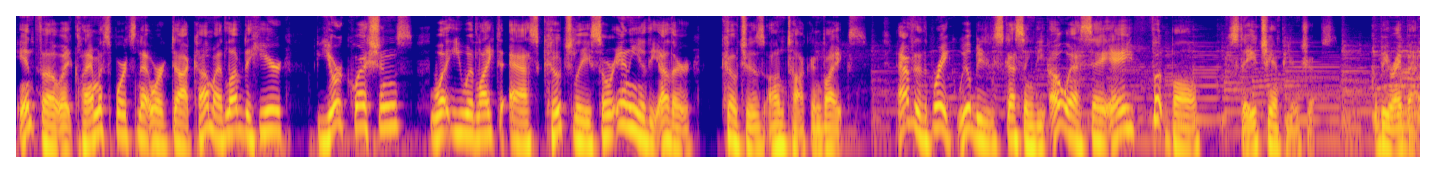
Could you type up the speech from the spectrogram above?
Info at klamathsportsnetwork.com. I'd love to hear your questions, what you would like to ask Coach Lease or any of the other coaches on Talking Vikes. After the break, we'll be discussing the OSAA Football State Championships. We'll be right back.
